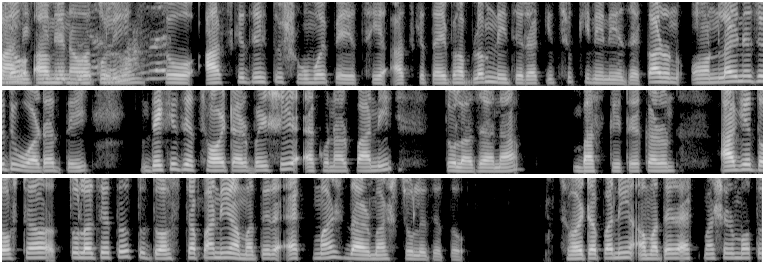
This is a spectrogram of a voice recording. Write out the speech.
পানি কিনে নেওয়ার জন্য। তো আজকে যেহেতু সময় পেয়েছি আজকে তাই ভাবলাম নিজেরা কিছু কিনে নিয়ে যায় কারণ অনলাইনে যদি অর্ডার দেই দেখি যে ছয়টার বেশি এখন আর পানি তোলা যায় না বাস্কেটে কারণ আগে দশটা তোলা যেত তো দশটা পানি আমাদের এক মাস দেড় মাস চলে যেত। ছয়টা পানি আমাদের এক মাসের মতো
